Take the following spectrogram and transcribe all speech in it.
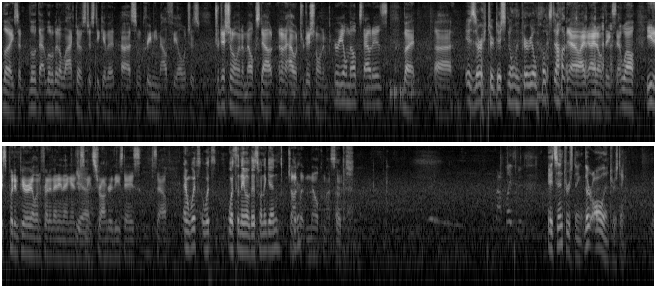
like I said, that little bit of lactose just to give it uh, some creamy mouthfeel, which is traditional in a milk stout. I don't know how a traditional and imperial milk stout is, but Uh, Is there a traditional imperial milk stout? no, I, I don't think so. Well, you just put imperial in front of anything, and it just Yeah. means stronger these days. So, And what's what's what's the name of this one again? Peter? chocolate milk mustache. Okay. It's interesting. They're all interesting. Yeah.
